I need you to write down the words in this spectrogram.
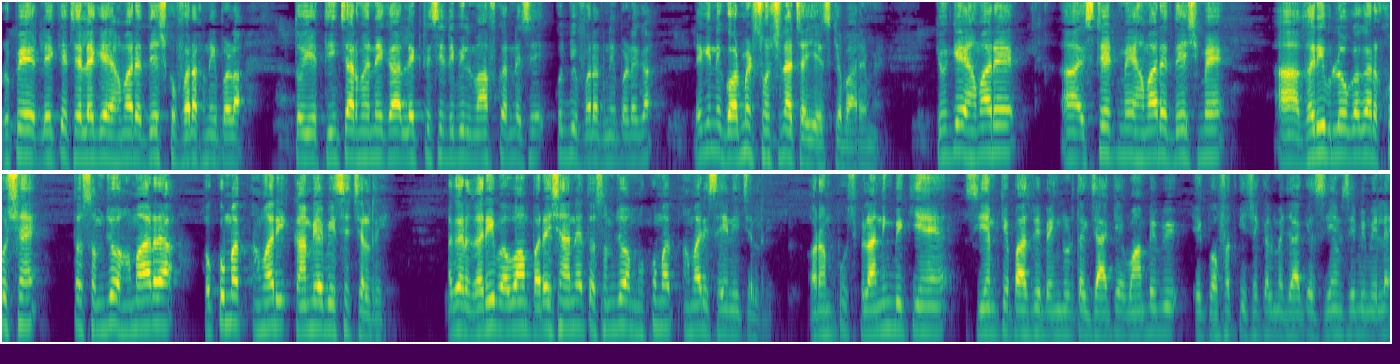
रुपए लेके चले गए, हमारे देश को फ़र्क नहीं पड़ा। तो ये तीन चार महीने का इलेक्ट्रिसिटी बिल माफ़ करने से कुछ भी फ़र्क नहीं पड़ेगा। लेकिन ये गवर्नमेंट सोचना चाहिए इसके बारे में। क्योंकि हमारे स्टेट में, हमारे देश में गरीब लोग अगर खुश हैं तो समझो हमारा हुकूमत हमारी कामयाबी से चल रही। अगर गरीब अवाम परेशान है तो समझो हम हुकूमत हमारी सही नहीं चल रही। और हम कुछ प्लानिंग भी किए हैं, सीएम के पास भी, बेंगलुरु तक जाके, वहाँ पे भी एक वफद की शक्ल में जाके सीएम से भी मिले।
